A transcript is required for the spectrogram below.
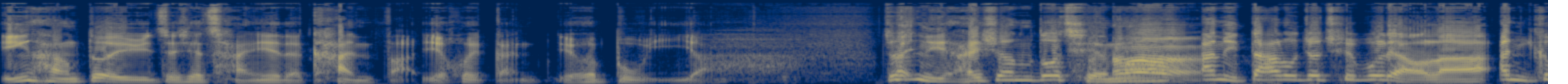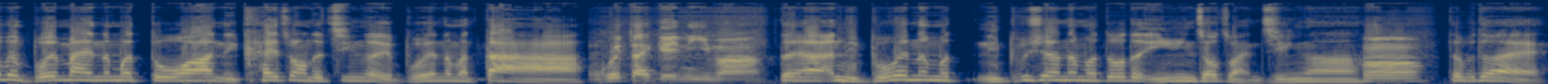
银行对于这些产业的看法也会感也会不一样。就是你还需要那么多钱吗？啊，啊，你大陆就去不了了啊！你根本不会卖那么多啊！你开创的金额也不会那么大啊！我会带给你吗？对啊，你不会那么，你不需要那么多的营运周转金啊，嗯，对不对？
